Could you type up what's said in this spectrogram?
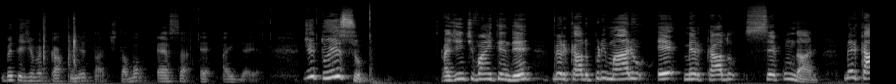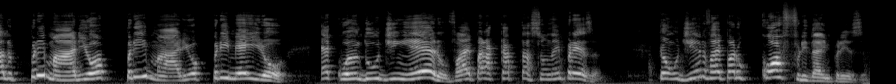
o BTG vai ficar com metade, tá bom? Essa é a ideia. Dito isso, a gente vai entender mercado primário e mercado secundário. Mercado primário, primário, primeiro é quando o dinheiro vai para a captação da empresa. Então, o dinheiro vai para o cofre da empresa.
